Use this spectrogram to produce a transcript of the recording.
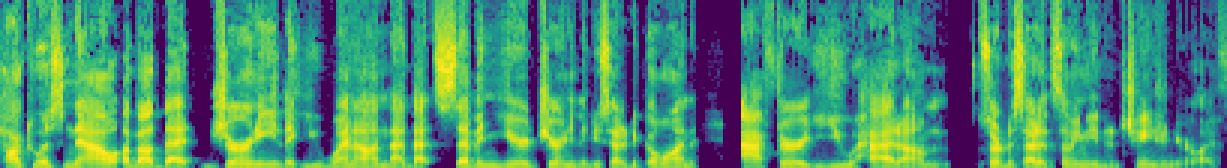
Talk to us now about that journey that you went on that that seven year journey that you decided to go on after you had um, sort of decided that something needed to change in your life.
